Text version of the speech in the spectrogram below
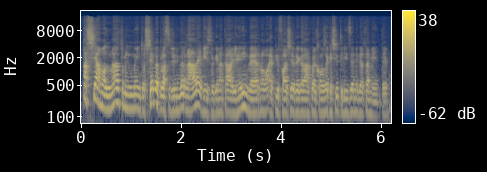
Passiamo ad un altro indumento sempre per la stagione invernale, visto che Natale viene d'inverno è più facile regalare qualcosa che si utilizza immediatamente.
